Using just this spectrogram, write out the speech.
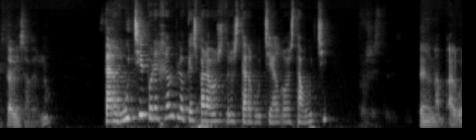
está bien saberlo. Estar Gucci, por ejemplo, ¿qué es para vosotros estar Gucci? ¿Algo está Gucci? Una- algo,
